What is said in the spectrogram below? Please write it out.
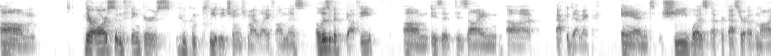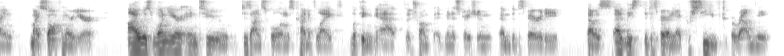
Um, there are some thinkers who completely changed my life on this. Elizabeth Guffey um, is a design uh, academic, and she was a professor of mine my sophomore year. I was one year into design school and was kind of like looking at the Trump administration and the disparity that was at least the disparity I perceived around me.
